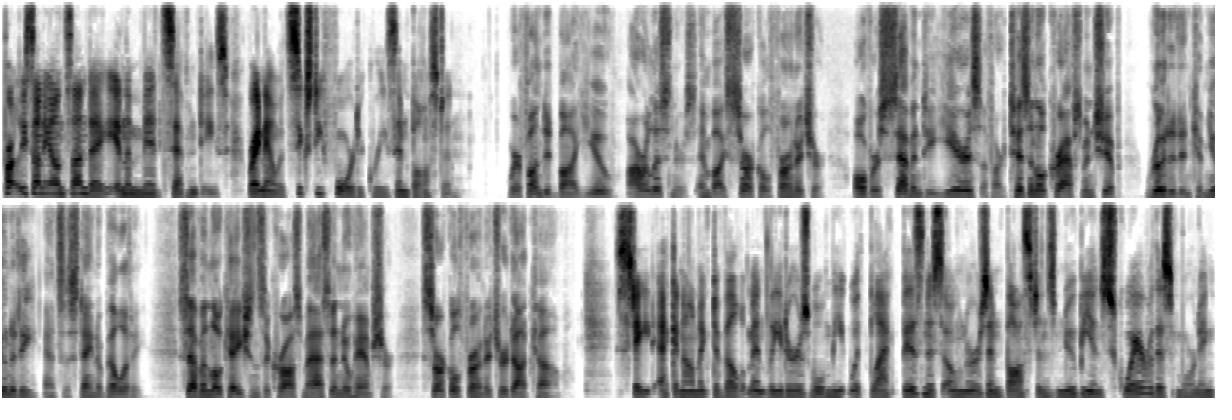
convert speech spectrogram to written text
Partly sunny on Sunday in the mid 70s. Right now, it's 64 degrees in Boston. We're funded by you, our listeners, and by Circle Furniture. Over 70 years of artisanal craftsmanship rooted in community and sustainability. Seven locations across Mass and New Hampshire. CircleFurniture.com. State economic development leaders will meet with black business owners in Boston's Nubian Square this morning.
